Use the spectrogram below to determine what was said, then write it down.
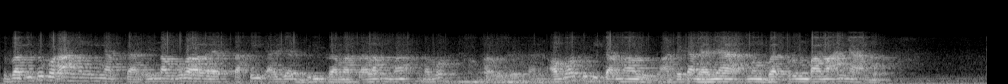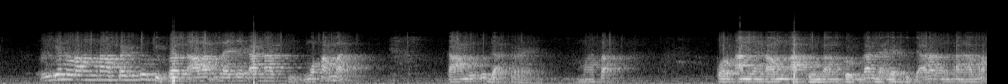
Sebab itu Quran mengingatkan Inna Allah la yastahi aja beri masalah ma napa Allah itu tidak malu, andai kan hanya membuat perumpamaan nyamuk. Rian orang munafik itu dibuat alat melecehkan Nabi Muhammad. Kamu itu tidak keren. Masa Quran yang kamu agung-agungkan hanya bicara tentang apa?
